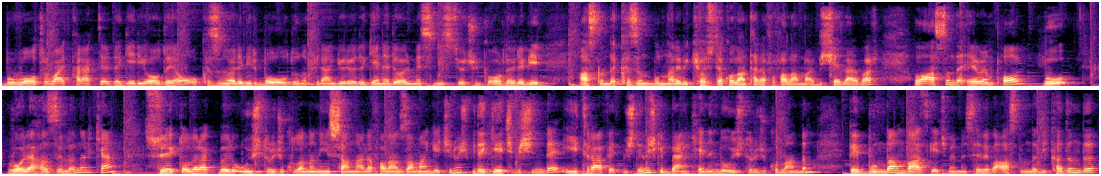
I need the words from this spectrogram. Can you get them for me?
bu Walter White karakteri de geliyor odaya o kızın öyle bir boğulduğunu falan görüyor da gene de ölmesini istiyor. Çünkü orada öyle bir aslında kızın bunlara bir köstek olan tarafı falan var bir şeyler var. O aslında Aaron Paul bu role hazırlanırken sürekli olarak böyle uyuşturucu kullanan insanlarla falan zaman geçirmiş. Bir de geçmişinde itiraf etmiş. Demiş ki ben kendim de uyuşturucu kullandım ve bundan vazgeçmemin sebebi aslında bir kadındı.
